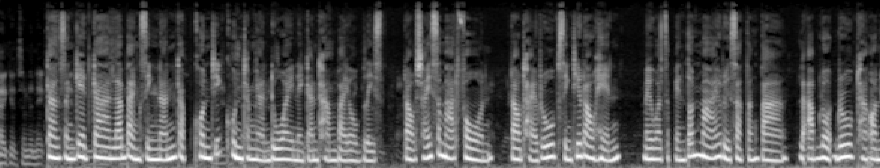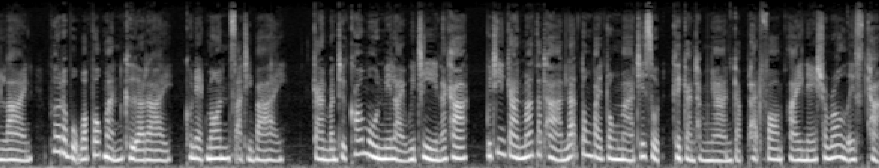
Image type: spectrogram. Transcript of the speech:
take it to the next การสังเกตการณ์และแบ่งสิ่งนั้นกับคนที่คุณทำงานด้วยในการทำ BioBlitz เราใช้สมาร์ทโฟน เราถ่ายรูปสิ่งที่เราเห็น ไม่ว่าจะเป็นต้นไม้หรือสัตว์ต่างๆ และอัปโหลดรูปทางออนไลน์ เพื่อระบุว่าพวกมันคืออะไร คุณเอ็ดมอนส์อธิบาย การบันทึกข้อมูลมีหลายวิธีนะคะ วิธีการมาตรฐานและตรงไปตรงมาที่สุด คือการทำงานกับแพลตฟอร์ม iNaturalist ค่ะ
